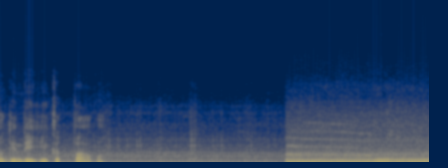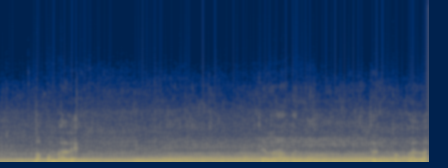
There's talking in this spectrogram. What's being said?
Pag hindi, ikot pa ako. Naku, mali. Kailangan. Doon pa pala.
